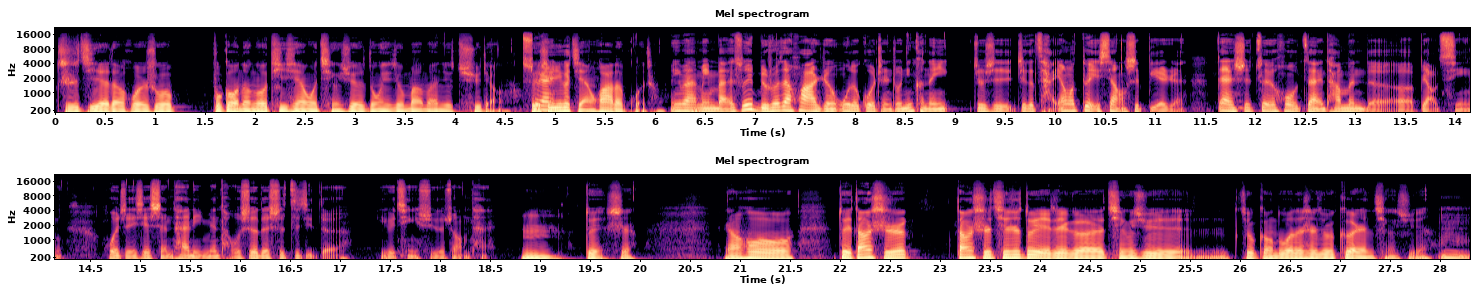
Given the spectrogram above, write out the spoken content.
直接的，或者说不够能够体现我情绪的东西，就慢慢就去掉了，所以是一个简化的过程。明白嗯明白。所以比如说在画人物的过程中，你可能就是这个采样的对象是别人，但是最后在他们的呃表情或者一些神态里面投射的是自己的一个情绪的状态。嗯，对，是。然后，对，当时，当时其实对这个情绪，嗯就更多的是就是个人情绪，嗯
